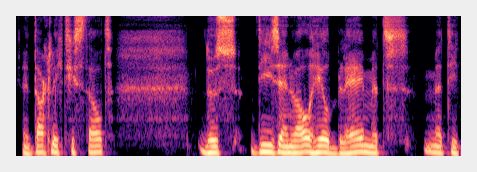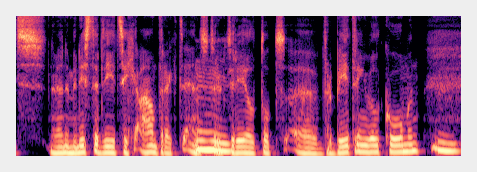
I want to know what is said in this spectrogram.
het daglicht gesteld. Dus die zijn wel heel blij met, met iets, met een minister die het zich aantrekt en Mhm. structureel tot verbetering wil komen. Mm.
